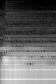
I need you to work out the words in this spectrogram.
Bye.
